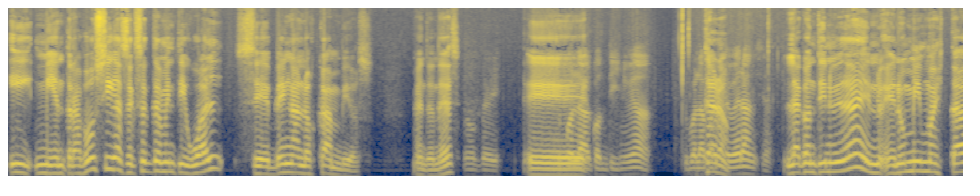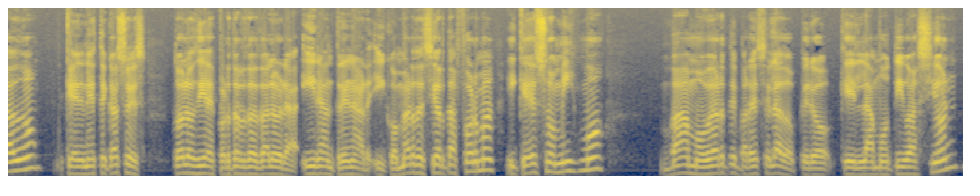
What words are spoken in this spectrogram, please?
y mientras vos sigas exactamente igual, se vengan los cambios. ¿Me entendés? Eh, tipo la continuidad, tipo la claro. perseverancia. la continuidad en, en un mismo estado, que en este caso es todos los días despertarte a tal hora, ir a entrenar y comer de cierta forma, y que eso mismo va a moverte para ese lado, pero que la motivación,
